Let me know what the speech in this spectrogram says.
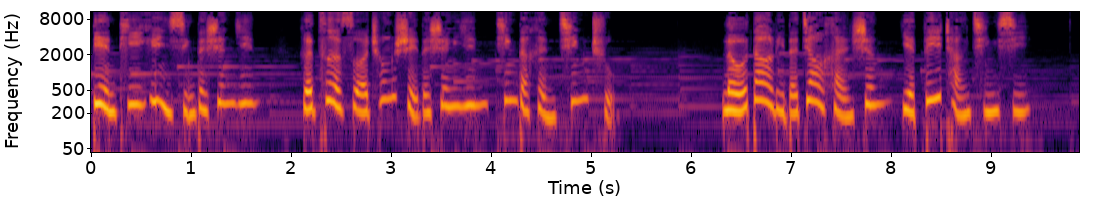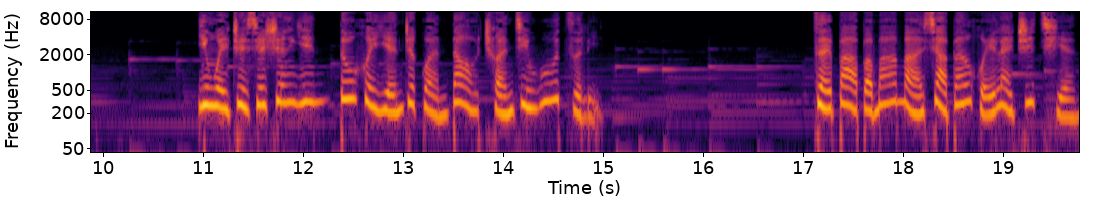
电梯运行的声音和厕所冲水的声音听得很清楚。楼道里的叫喊声也非常清晰，因为这些声音都会沿着管道传进屋子里。在爸爸妈妈下班回来之前，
